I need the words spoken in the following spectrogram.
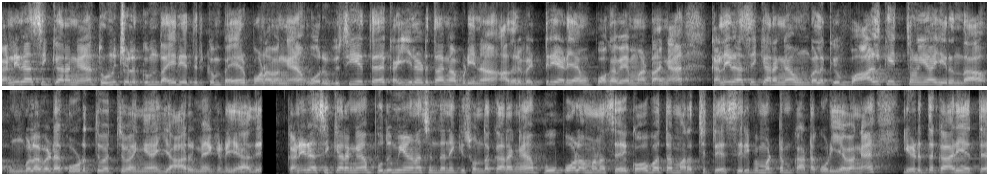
கன்னிராசிக்காரங்க துணிச்சலுக்கும் தைரியத்திற்கும் பெயர் போனவங்க ஒரு விஷயத்தை கையில் எடுத்தாங்க அப்படின்னா அதில் வெற்றி அடையாமல் போகவே மாட்டாங்க. கன்னிராசிக்காரங்க உங்களுக்கு வாழ்க்கை துணையாக இருந்தால் உங்களை விட கொடுத்து வச்சவங்க யாருமே கிடையாது. கனிராசிக்காரங்க புதுமையான சிந்தனைக்கு சொந்தக்காரங்க பூ போல மனசு கோபத்தை மறைச்சிட்டு சிரிப்பை மட்டும் காட்டக்கூடியவங்க எடுத்த காரியத்தை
